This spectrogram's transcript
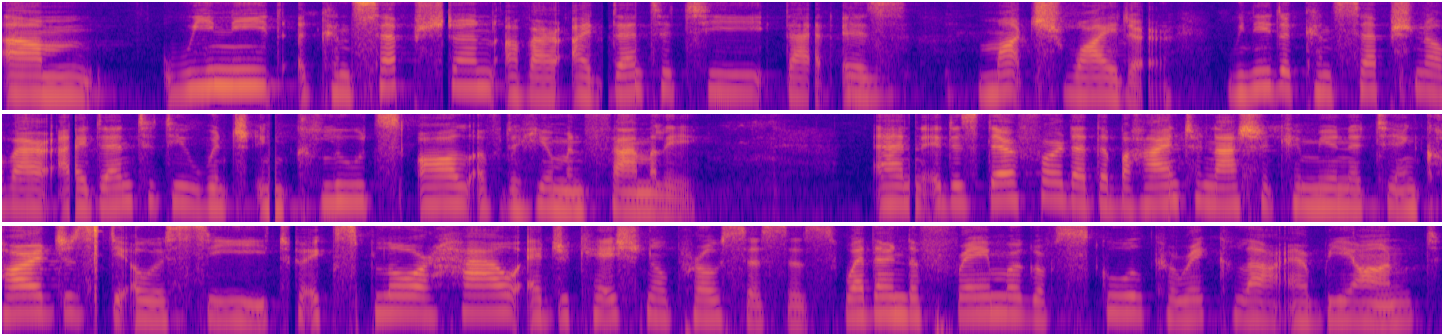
Um, we need a conception of our identity that is much wider. We need a conception of our identity which includes all of the human family. And it is therefore that the Baha'i international community encourages the OSCE to explore how educational processes, whether in the framework of school curricula or beyond,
